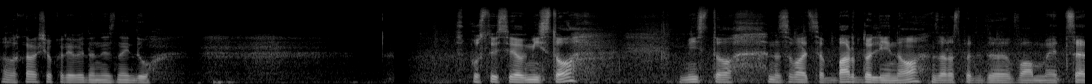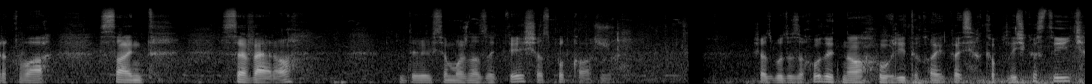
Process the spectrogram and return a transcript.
Але краще краєвиду не знайду. Спустився я в місто. Місто називається Бардоліно. Зараз перед вами церква Сант Северо. Дивився, можна зайти, зараз покажу. Зараз буду заходити, на углі така якась капличка стоїть.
